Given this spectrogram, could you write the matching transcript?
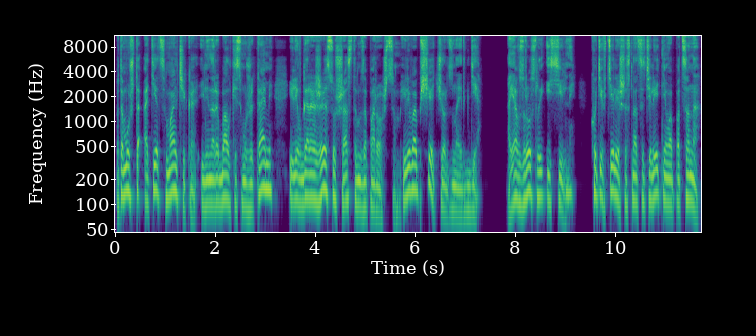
Потому что отец мальчика или на рыбалке с мужиками, или в гараже с ушастым запорожцем, или вообще черт знает где. А я взрослый и сильный, хоть и в теле шестнадцатилетнего пацана.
